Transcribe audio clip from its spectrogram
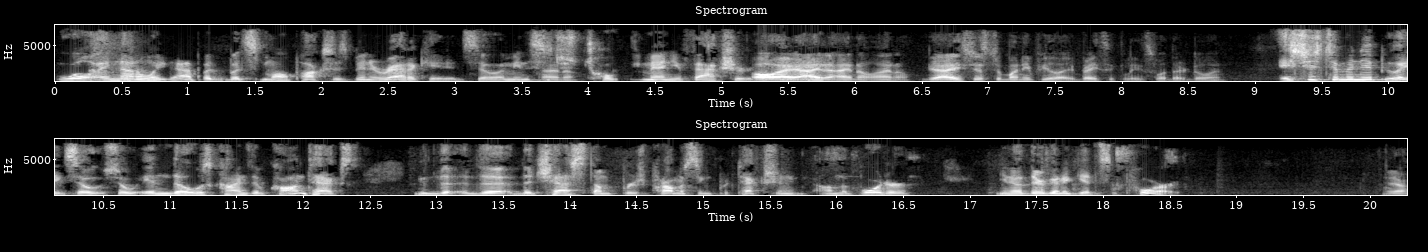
Well, and not only that, but but smallpox has been eradicated. So I mean, this is just totally manufactured. Oh, I, I, I know, I know. Yeah, it's just to manipulate, basically, is what they're doing. it's just to manipulate. So, so in those kinds of contexts, the the the chest thumpers promising protection on the border, you know, they're going to get support, Yeah.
